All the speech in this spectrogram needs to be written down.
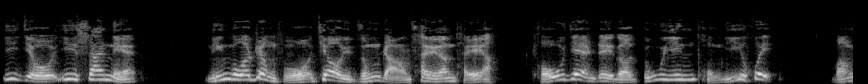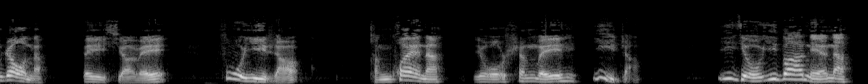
一九一三年，民国政府教育总长蔡元培啊，筹建这个读音统一会，王照呢被选为副议长，很快呢又升为议长。一九一八年呢，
